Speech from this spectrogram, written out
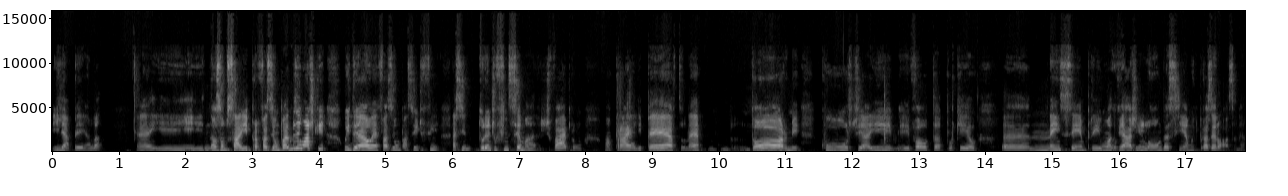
Ilha Bela, é, e, e, nós vamos sair para fazer um mas eu acho que o ideal é fazer um passeio de fim, assim, durante o fim de semana. A gente vai para um, uma praia ali perto, né? Dorme, curte aí e volta, porque eu, Uh, nem sempre uma viagem longa assim é muito prazerosa, né?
